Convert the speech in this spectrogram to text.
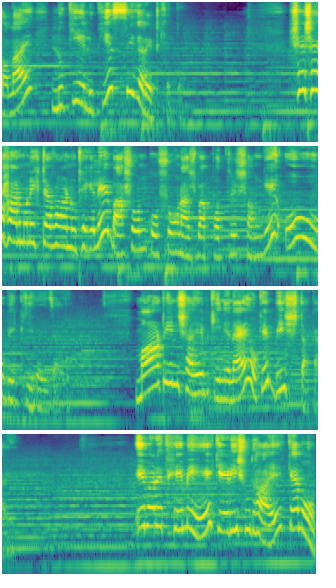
তলায় লুকিয়ে লুকিয়ে সিগারেট খেত। শেষে হারমোনিক ট্যাভার্ন উঠে গেলে বাসন কোসন আসবাবপত্রের সঙ্গে ও বিক্রি হয়ে যায়। মার্টিন সাহেব কিনে নেয় ওকে বিশ টাকায়। এবারে থেমে কেরি সুধায়, কেমন?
